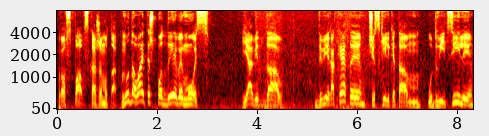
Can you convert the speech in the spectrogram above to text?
проспав, скажімо так. Ну, давайте ж подивимось. Я віддав дві ракети, чи скільки там у дві цілі.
